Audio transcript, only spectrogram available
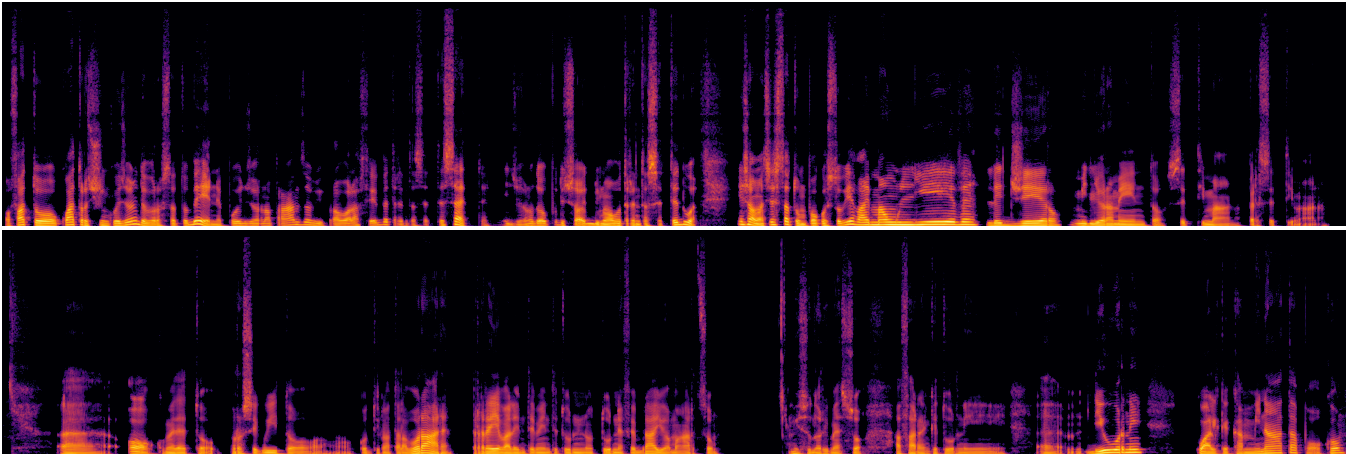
Ho fatto 4, 5 giorni dove ero stato bene, poi un giorno a pranzo mi provo la febbre 37,7, il giorno dopo di soli di nuovo 37,2. Insomma c'è stato un po' questo via vai, ma un lieve, leggero miglioramento settimana per settimana. Ehm, ho, come detto, proseguito ho continuato a lavorare, prevalentemente turni notturni a febbraio, a marzo mi sono rimesso a fare anche turni, ehm, diurni, qualche camminata, poco,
